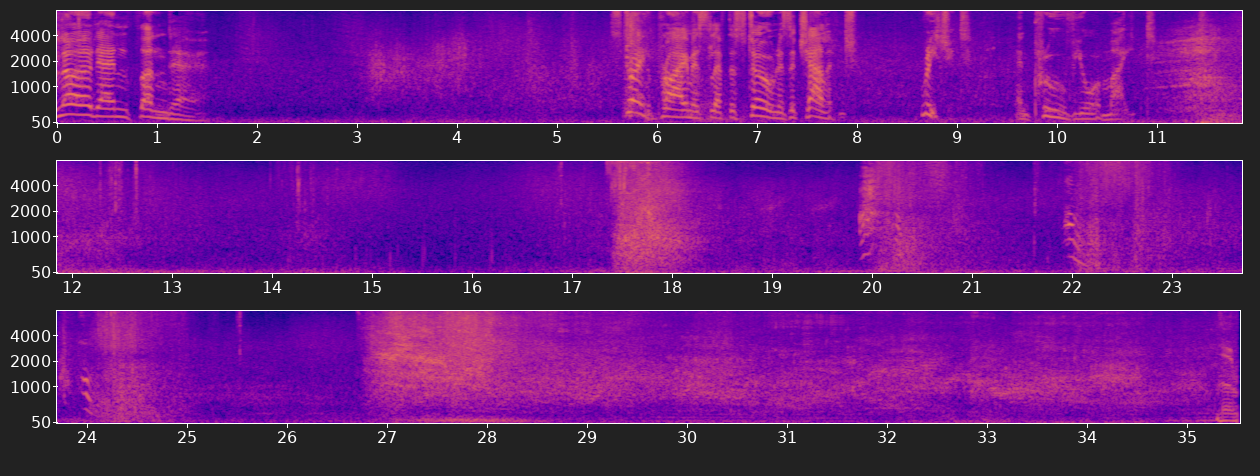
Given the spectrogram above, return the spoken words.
Blood and thunder. Strength Primus left the stone as a challenge. Reach it, and prove your might. The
